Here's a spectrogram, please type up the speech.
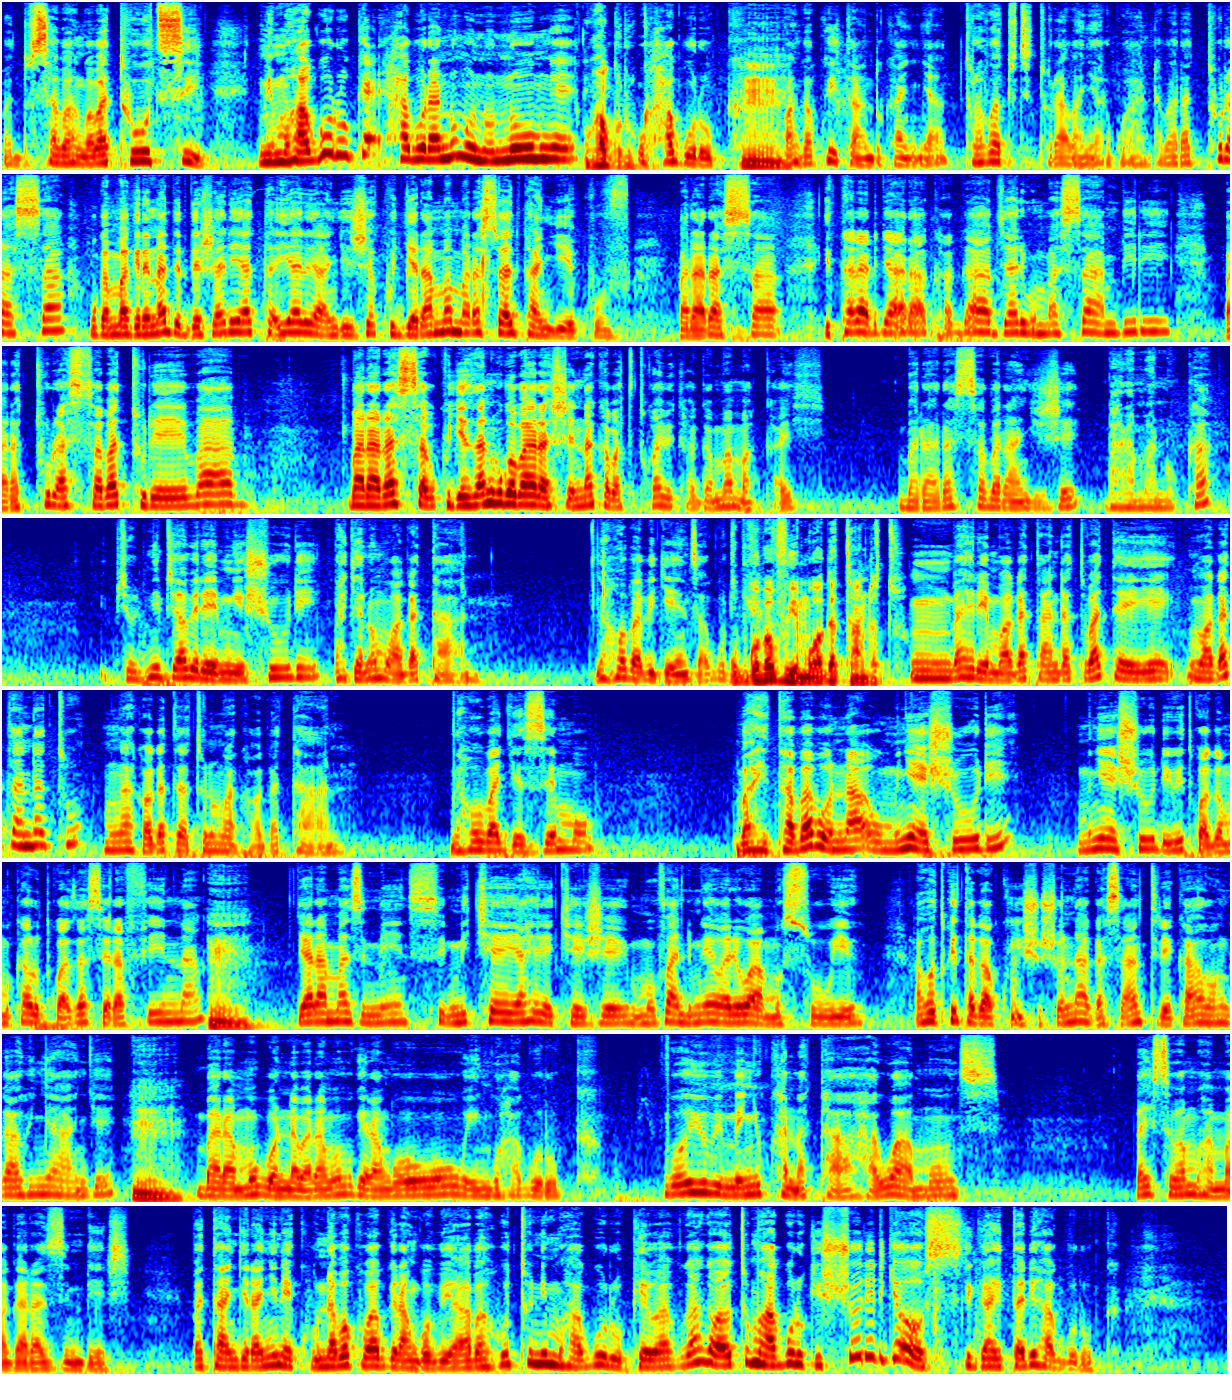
Badusaba ngo abatutsi nimuhaguruke habura n'umuntu n'umwe Uhaguruka. uhaguruka. Twanga kwitandukanya turavuga tuti turi abanyarwanda baraturasa. Ubwo amagerenade deja yari yarangije kugeramo amaraso yatangiye kuva. Bararasa itara ryarakaga byari mu masambiri baraturasa batureba bararasa kugeza n'ubwo barashe n'akabati twabikagamo amakayi bararasa barangije baramanuka. Ibyo n'ibyabereye mu ishuri bajya no mu wa gatanu. Naho babigenza gutyo. Ubwo bavuye mu wa gatandatu? Mm, bahereye mu wa gatandatu. Bateye mu wa gatandatu mu mwaka wa gatandatu n'umwaka wa gatanu. Naho bagezemo bahita babona umunyeshuri umunyeshuri witwaga mukarutwaza serafina. Yari amaze iminsi mikeya aherekeje umuvandimwe wari wamusuye aho twitaga ku ishusho ni agasantire k'aho ngaho inyange baramubona baramubwira ngo wowe ngo haguruka. Ngo iyo ubimenye ukanataha wa munsi. Bahise bamuhamagara aza imbere. Batangira nyine ku- nabo kubabwira ngo abahutu nimuhaguruke. Bavuga ngo abahutu muhaguruke ishuri ryose rigahita rihaguruka.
